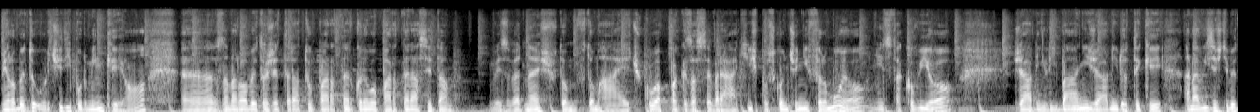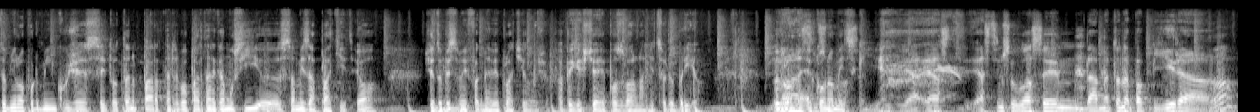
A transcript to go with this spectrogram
Mělo by to určitý podmínky, jo? E, znamenalo by to, že teda tu partnerku nebo partnera si tam vyzvedneš v tom, v tom háječku a pak zase vrátíš po skončení filmu, jo? Nic takového, žádný líbání, žádný dotyky a navíc ještě by to mělo podmínku, že si to ten partner nebo partnerka musí uh, sami zaplatit, jo? Že to by se mi fakt nevyplatilo, že? abych ještě je pozval na něco dobrýho. To bylo no, neekonomický. Já, já, já, s tím souhlasím, dáme to na papír a, no?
